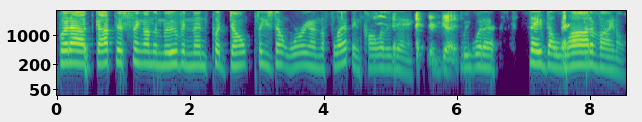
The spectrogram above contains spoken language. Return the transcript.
put out, got this thing on the move, and then put "Don't Please Don't Worry" on the flip and call it a day. You're good. We would have saved a lot of vinyl.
